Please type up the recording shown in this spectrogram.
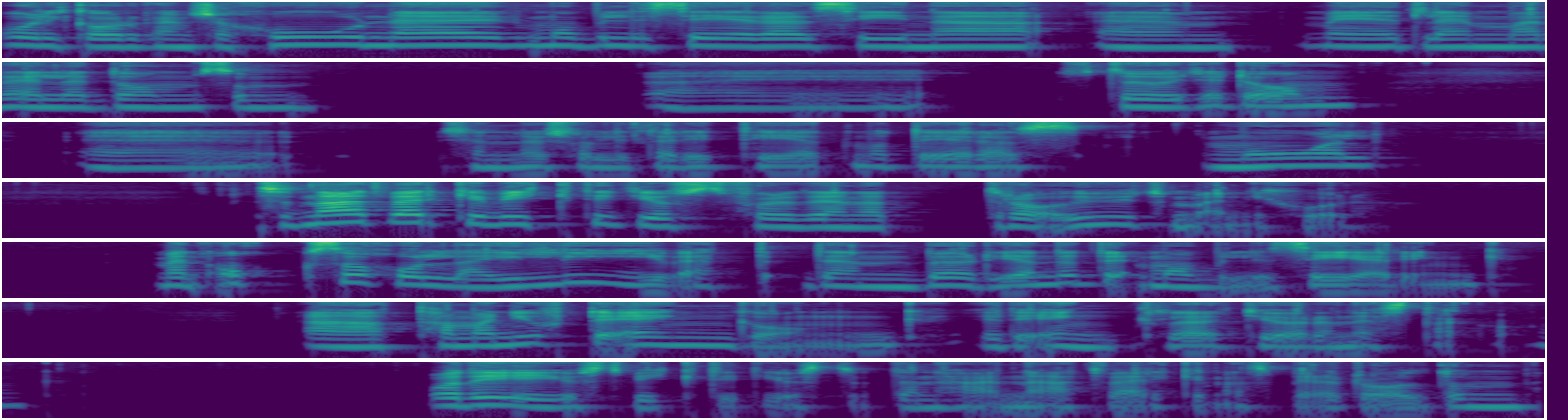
olika organisationer mobiliserar sina eh, medlemmar eller de som eh, stödjer dem, eh, känner solidaritet mot deras mål. Så nätverk är viktigt just för den att dra ut människor. Men också hålla i livet den börjande mobilisering. Att har man gjort det en gång är det enklare att göra nästa gång. Och det är just viktigt, just att den här nätverken spelar roll. De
